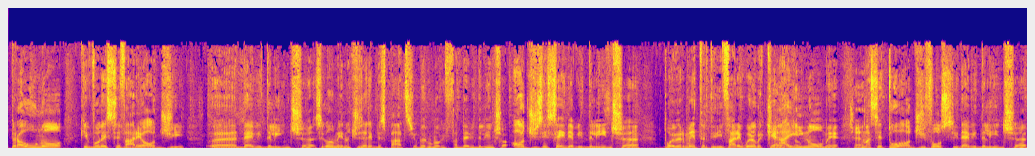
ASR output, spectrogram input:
però uno che volesse fare oggi eh, David Lynch, secondo me non ci sarebbe spazio per uno che fa David Lynch. Oggi se sei David Lynch puoi permetterti di fare quello perché Certo. hai il nome, Certo. ma se tu oggi fossi David Lynch, eh,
